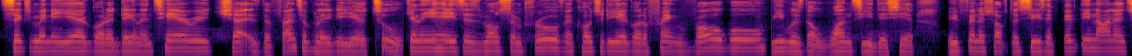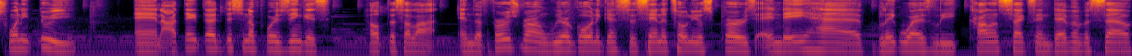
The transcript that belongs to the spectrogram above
Six minute year go to Dalen Terry. Chet is defensive player of the year too. Killian Hayes is most improved and coach of the year go to Frank Vogel. We was the one seed this year. We finished off the season 59 and 23. And I think the addition of Porzingis helped us a lot. In the first round, we are going against the San Antonio Spurs, and they have Blake Wesley, Collin Sexton, Devin Vassell,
